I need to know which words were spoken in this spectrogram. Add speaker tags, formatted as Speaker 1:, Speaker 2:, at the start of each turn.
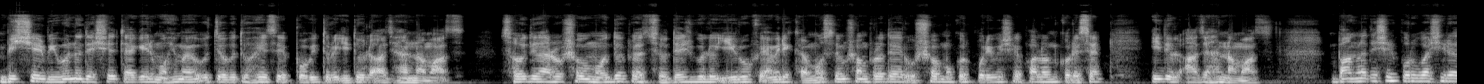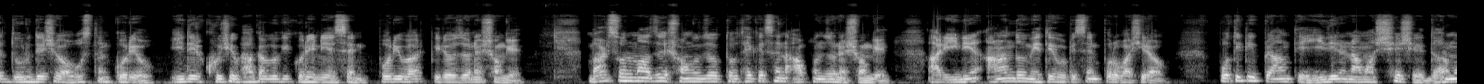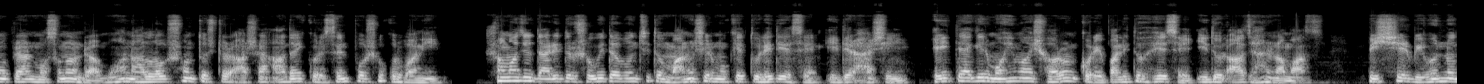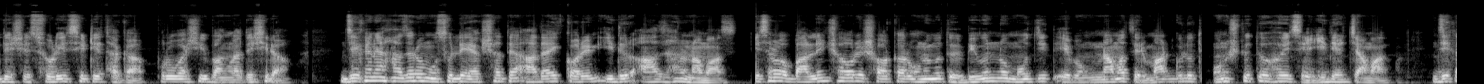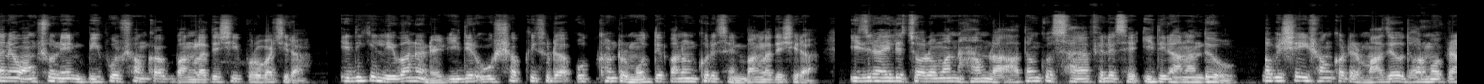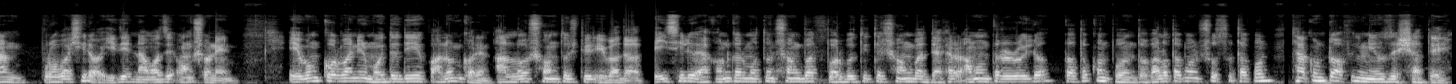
Speaker 1: বিশ্বের বিভিন্ন দেশে ত্যাগের মহিমায় উদযাপিত হয়েছে পবিত্র ঈদুল আজহার নামাজ। সৌদি আরব সহ মধ্যপ্রাচ্য দেশগুলো ইউরোপ, আমেরিকা, মুসলিম সম্প্রদায়ের উৎসবমুখর পরিবেশে পালন করেছেন ঈদুল আজহার নামাজ। বাংলাদেশের প্রবাসীরা দূর দেশে অবস্থান করেও ঈদের খুশি ভাগাভাগি করে নিয়েছেন পরিবার, প্রিয়জনের সঙ্গে। ভার্চুয়াল মাঝে সংযুক্ত থেকেছেন আপনজনের সঙ্গে, আর ঈদের আনন্দ মেতে উঠেছেন প্রবাসীরাও। প্রতিটি প্রান্তে ঈদের নামাজ শেষে ধর্মপ্রাণ মুসলমানরা মহান আল্লাহ সন্তুষ্টর আশা আদায় করেছেন পশু কোরবানি। সমাজের দারিদ্র সুবিধাবঞ্চিত মানুষের মুখে তুলে দিয়েছেন ঈদের হাসি। এই ত্যাগের মহিমায় স্মরণ করে পালিত হয়েছে ঈদুল আজহার নামাজ। বিশ্বের বিভিন্ন দেশে ছড়িয়ে ছিটিয়ে থাকা প্রবাসী বাংলাদেশিরা যেখানে হাজারো মুসল্লি একসাথে আদায় করেন ঈদুল আজহার নামাজ। এছাড়াও বার্লিন শহরের সরকার অনুমোদিত বিভিন্ন মসজিদ এবং নামাজের মাঠগুলোতে অনুষ্ঠিত হয়েছে ঈদের জামাত, যেখানে অংশ নেন বিপুল সংখ্যক বাংলাদেশি প্রবাসীরা। এদিকে লেবাননের ঈদের উৎসব কিছুটা উৎকণ্ঠর মধ্যে পালন করেছেন বাংলাদেশিরা। ইসরায়েলের চলমান হামলা আতঙ্ক ছায়া ফেলেছে ঈদের আনন্দেও। তবে সেই সংকটের মাঝেও ধর্মপ্রাণ প্রবাসীরাও ঈদের নামাজে অংশ নেন এবং কোরবানির মধ্য দিয়ে পালন করেন আল্লাহ সন্তুষ্টির ইবাদত। এই ছিল এখনকার মতন সংবাদ। পরবর্তীতে সংবাদ দেখার আমন্ত্রণ রইল। ততক্ষণ পর্যন্ত ভালো থাকুন, সুস্থ থাকুন। থাকুন টপিক নিউজের সাথে।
